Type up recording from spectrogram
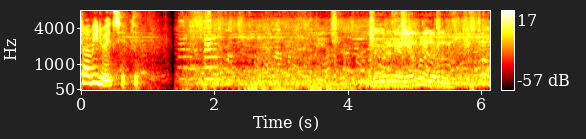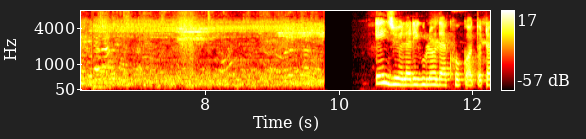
সবই রয়েছে এই জুয়েলারিগুলো দেখো কতটা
